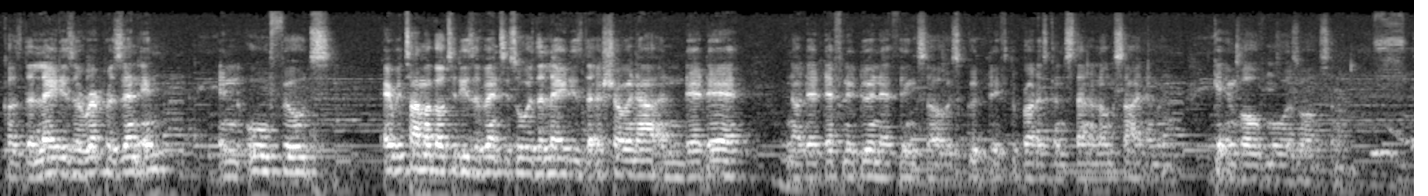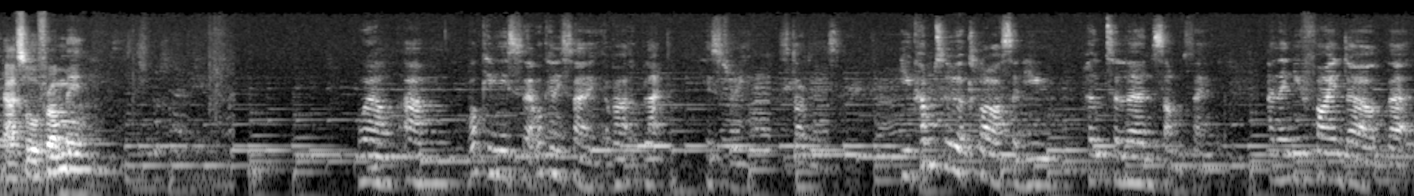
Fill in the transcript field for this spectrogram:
because the ladies are representing in all fields. Every time I go to these events, it's always the ladies that are showing out and they're there. You know, they're definitely doing their thing. So it's good if the brothers can stand alongside them and get involved more as well. So that's all from me. Well, um, what can you say? What can you say about Black History Studies? You come to a class and you hope to learn something, and then you find out that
